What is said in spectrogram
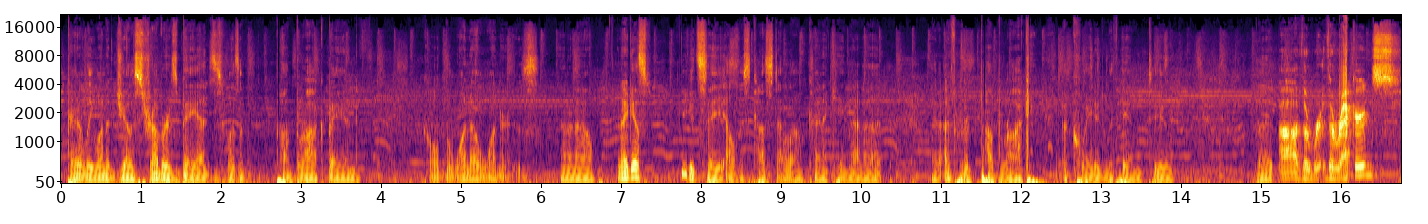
Apparently, one of Joe Strummer's bands was a pub rock band called the 101ers. I don't know. And I guess you could say Elvis Costello kind of came out of that. I've heard pub rock equated with him too. But Uh, the the records,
